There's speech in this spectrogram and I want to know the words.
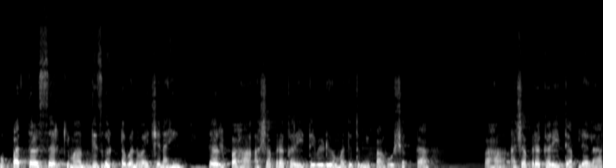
खूप पातळसर किंवा अगदीच घट्ट बनवायचे नाही. तर पहा अशा प्रकारे इथे व्हिडिओमध्ये तुम्ही पाहू शकता. पहा अशा प्रकारे इथे आपल्याला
